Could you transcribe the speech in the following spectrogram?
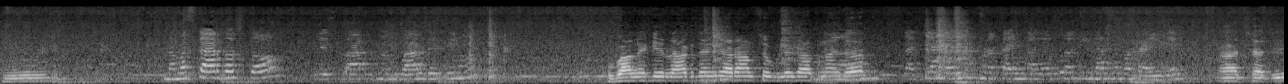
हम्म, नमस्कार दोस्तों मैं उबाल देती हूँ। उबालने के रख देंगे आराम से उबलेगा अपना इधर। है ना थोड़ा टाइम पूरा गीला से बताएँगे। अच्छा जी।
